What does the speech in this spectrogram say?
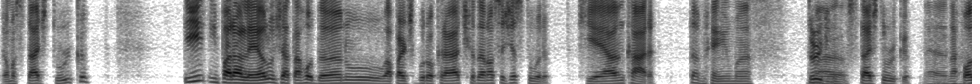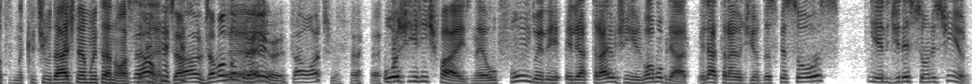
é uma cidade turca. E em paralelo já tá rodando a parte burocrática da nossa gestora, que é a Ankara. Também uma, Turca. uma cidade turca. É, na foto, na criatividade não é muita nossa, Não, né? já, já mandou É. bem, tá ótimo. Hoje o que a gente faz, né? O fundo ele, ele atrai o dinheiro, igual o imobiliário, ele atrai o dinheiro das pessoas e ele direciona esse dinheiro.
